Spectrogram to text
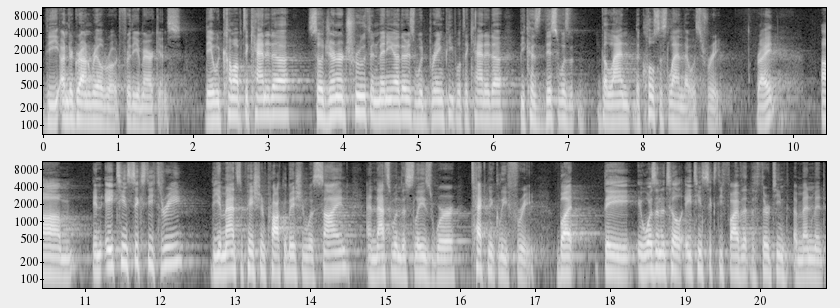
the Underground Railroad for the Americans. They would come up to Canada. Sojourner Truth and many others would bring people to Canada because this was the land, the closest land that was free, right? Um, in 1863, the Emancipation Proclamation was signed, and that's when the slaves were technically free. But they, it wasn't until 1865 that the 13th Amendment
